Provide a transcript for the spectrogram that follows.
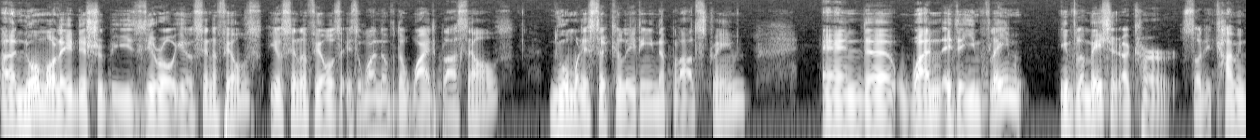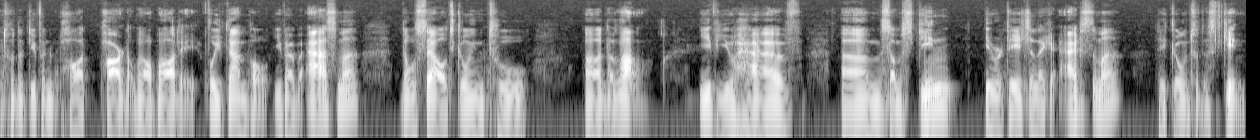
Uh, normally, there should be zero eosinophils. Eosinophils is one of the white blood cells, normally circulating in the bloodstream And uh, when it inflame, inflammation occurs, so they come into the different part, part of our body. For example, if you have asthma, those cells go into uh, the lung. If you have um, some skin irritation like eczema, they go into the skin.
